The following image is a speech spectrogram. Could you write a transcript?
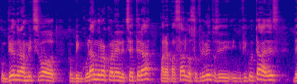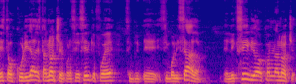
cumpliendo las mitzvot, vinculándonos con Él, etcétera, para pasar los sufrimientos y dificultades de esta oscuridad de esta noche, por así decir, que fue eh, simbolizada el exilio con la noche.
